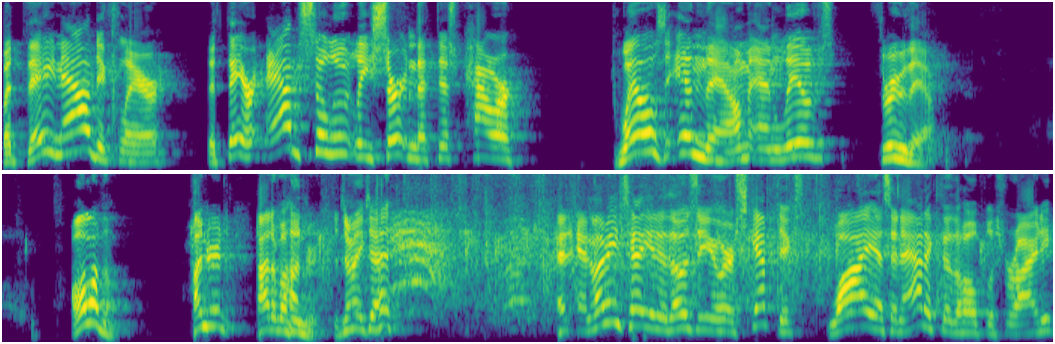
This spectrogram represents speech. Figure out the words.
But they now declare that they are absolutely certain that this power dwells in them and lives through them. All of them. 100 out of 100. Does that make sense? And, and let me tell you to those of you who are skeptics, why, as an addict of the hopeless variety,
